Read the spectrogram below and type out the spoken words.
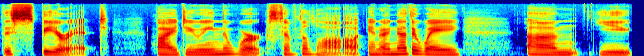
the Spirit by doing the works of the law? And another way um, you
